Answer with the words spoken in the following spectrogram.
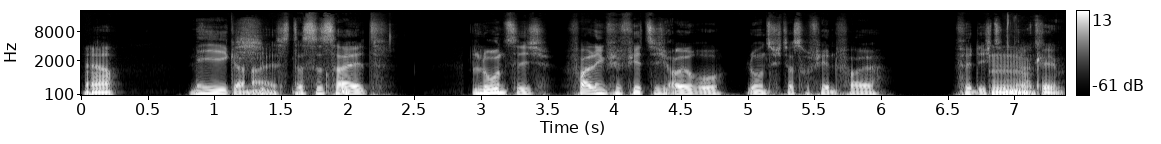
Ja, Mega nice. Das ist halt, lohnt sich. Vor allem für 40 Euro lohnt sich das auf jeden Fall. Für dich mm, okay.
